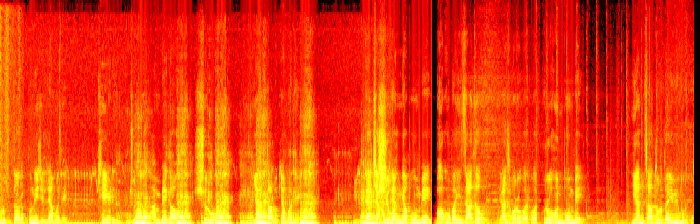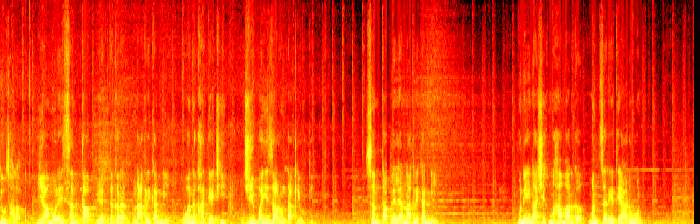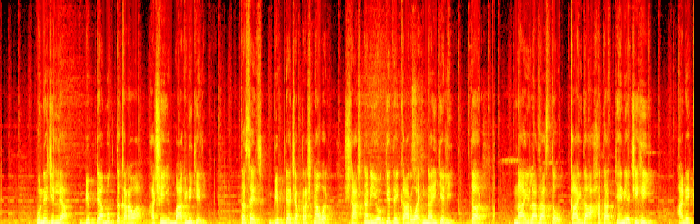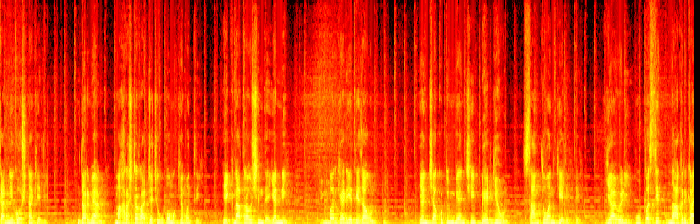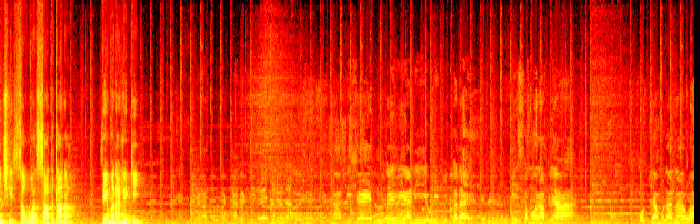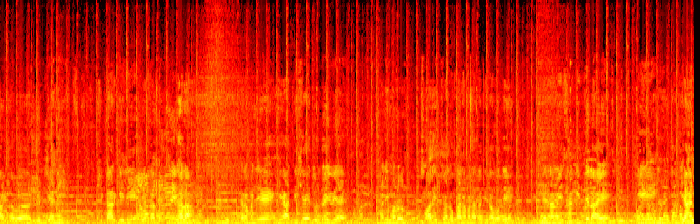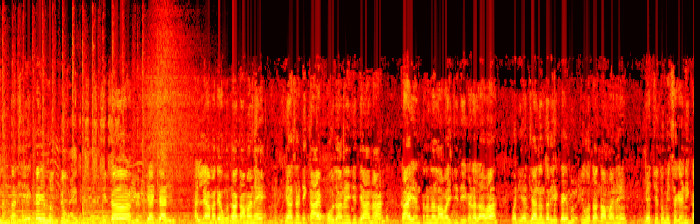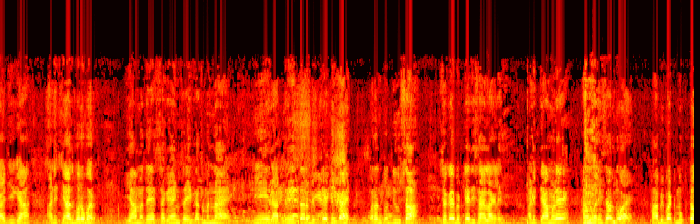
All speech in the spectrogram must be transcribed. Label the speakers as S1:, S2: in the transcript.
S1: उत्तर पुणे जिल्ह्यामध्ये खेड जुन्नर आंबेगाव शिरूर या तालुक्यामध्ये बिबट्याच्या शिवन्या बोंबे भागुबाई जाधव त्याचबरोबर रोहन बोंबे यांचा दुर्दैवी मृत्यू झाला. यामुळे संताप व्यक्त करत नागरिकांनी वन खात्याची जीपही जाळून टाकली होती. संतापलेल्या नागरिकांनी पुणे नाशिक महामार्ग मंचर येथे अडवून पुणे जिल्हा बिबट्यामुक्त करावा अशी मागणी केली. तसेच बिबट्याच्या प्रश्नावर शासनाने योग्य ते कारवाई नाही केली तर ना इलाजास्तव कायदा हातात घेण्याचीही अनेकांनी घोषणा केली. दरम्यान महाराष्ट्र राज्याचे उपमुख्यमंत्री एकनाथराव शिंदे यांनी पिंपरखेड येथे जाऊन यांच्या कुटुंबियांची भेट घेऊन सांत्वन केले. यावेळी उपस्थित नागरिकांशी संवाद साधताना ते म्हणाले की
S2: अतिशय दुर्दैवी आणि एवढी दुःखद आहे की समोर आपल्या पोटच्या मुलांना वाघ बिबट्यानी शिकार केली त्याचा मृत्यू झाला. खरं म्हणजे हे अतिशय दुर्दैवी आहे. आणि म्हणून कॉलेजच्या लोकांना पण आता तिथं होते. त्यांना मी सांगितलेलं आहे की यानंतर एकही मृत्यू तिथं बिबट्याच्या हल्ल्यामध्ये होता कामा नये. यासाठी काय फौज आणायची ती आणा. काय यंत्रणा लावायची ती इकडे लावा. पण याच्यानंतर एकही मृत्यू होता कामा नये. याची तुम्ही सगळ्यांनी काळजी घ्या. आणि त्याचबरोबर यामध्ये सगळ्यांचं एकच म्हणणं आहे की रात्री तर बिबटे ठीक आहेत परंतु दिवसा सगळे बिबटे दिसायला लागले. आणि त्यामुळे हा परिसर जो आहे हा बिबट मुक्त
